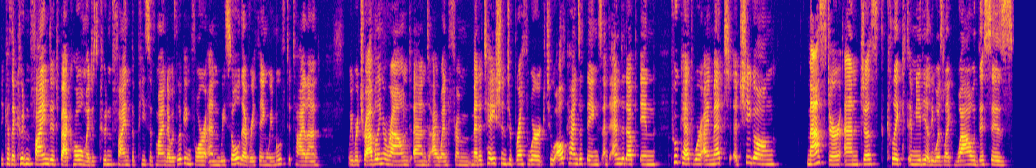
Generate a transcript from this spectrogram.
because I couldn't find it back home. I just couldn't find the peace of mind I was looking for. And we sold everything. We moved to Thailand we were traveling around and I went from meditation to breath work to all kinds of things and ended up in Phuket where I met a Qigong master and just clicked immediately was like, wow, this is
